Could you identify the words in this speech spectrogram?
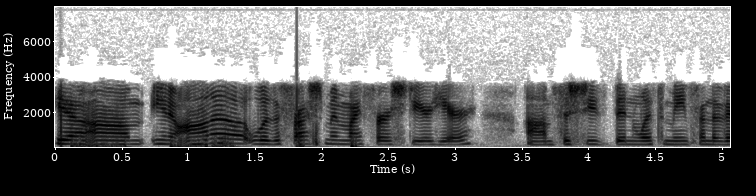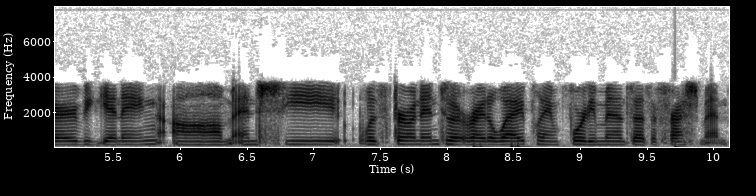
Yeah, um, you know, Anna was a freshman my first year here. Um, so she's been with me from the very beginning, um, and she was thrown into it right away, playing 40 minutes as a freshman.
